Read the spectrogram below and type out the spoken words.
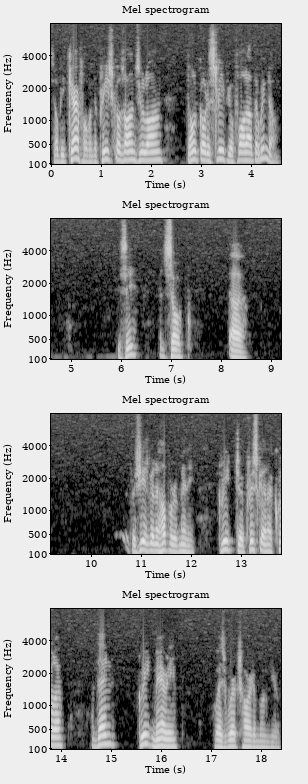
So be careful. When the preach goes on too long, don't go to sleep. You'll fall out the window. You see? And so, uh, for she has been a helper of many. Greet uh, Prisca and Aquila, and then greet Mary, who has worked hard among you.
